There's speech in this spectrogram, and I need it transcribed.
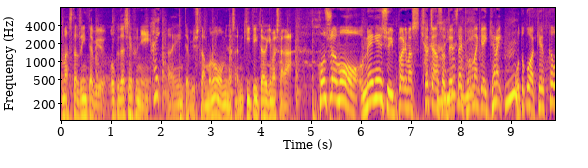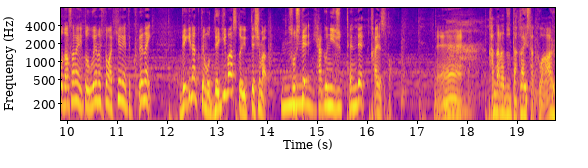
マスターズインタビュー奥田シェフに、はい。えーインタビューしたものを皆さんに聞いていただきましたが今週はもう名言集いっぱいあります。来たチャンスは絶対取らなきゃいけない、男は結果を出さないと上の人が引き上げてくれない。できなくてもできますと言ってしまう。そして120点で返すと。ねえ。必ず打開策はある。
